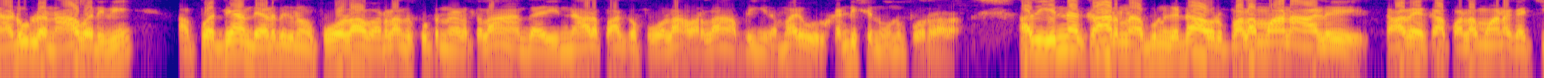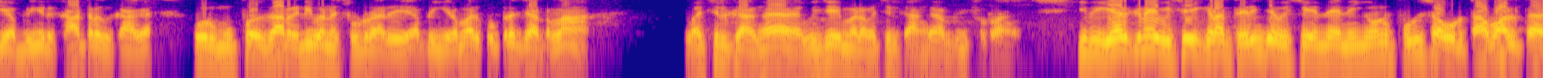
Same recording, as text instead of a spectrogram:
நடுவில் நான் வருவேன். அப்போதே அந்த இடத்துக்கு நம்ம போகலாம் வரலாம் அந்த கூட்டம் நடத்தலாம் அந்த இன்னார பார்க்க போகலாம் வரலாம் அப்படிங்கிற மாதிரி ஒரு கண்டிஷன் ஒன்று போடுறாராம். அது என்ன காரணம் அப்படின்னு கேட்டால் அவர் பலமான ஆள் தாவேக்கா பலமான கட்சி அப்படிங்கிற காட்டுறதுக்காக ஒரு முப்பது கார் ரெடி பண்ண சொல்கிறாரு அப்படிங்கிற மாதிரி குற்றச்சாட்டெல்லாம் வச்சிருக்காங்க விஜய் மேல வச்சிருக்காங்க அப்படின்னு சொல்றாங்க. இது ஏற்கனவே விஜய்க்கெல்லாம் தெரிஞ்ச விஷயம் தான் நீங்க ஒன்றும் புதுசா ஒரு தபால் த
